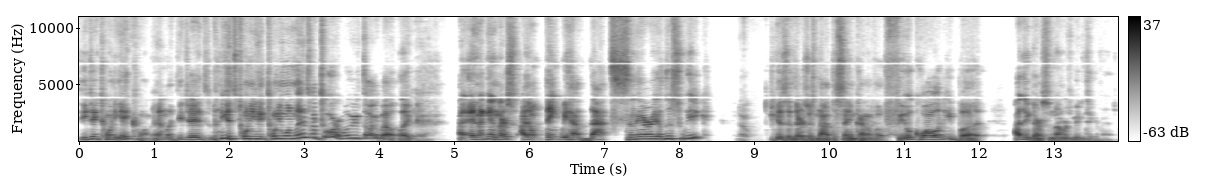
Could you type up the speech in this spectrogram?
DJ 28, come on, man. Like DJ it's- he gets 28, 21 wins on tour. What are we talking about? Like Yeah. And again, there's I don't think we have that scenario this week No. because there's just not the same kind of a field quality, but I think there are some numbers we can take advantage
